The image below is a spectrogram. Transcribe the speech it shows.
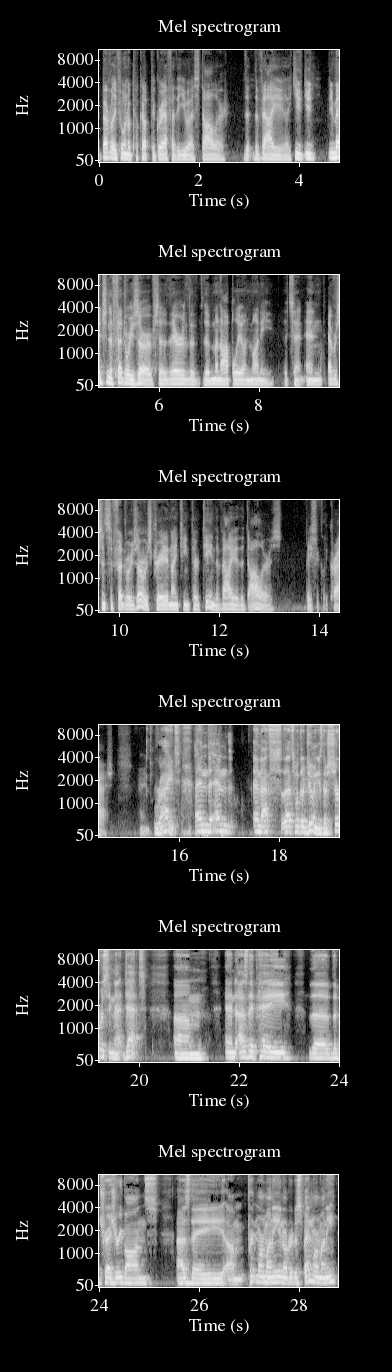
Beverly. If you want to pick up the graph of the U.S. dollar, the the value, like you you you mentioned the Federal Reserve, so they're the the monopoly on money that's in, and ever since the Federal Reserve was created in 1913, the value of the dollar has basically crashed. Right, right. and and and that's that's what they're doing is they're servicing that debt, um, and as they pay the the Treasury bonds as they um, print more money in order to spend more money.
